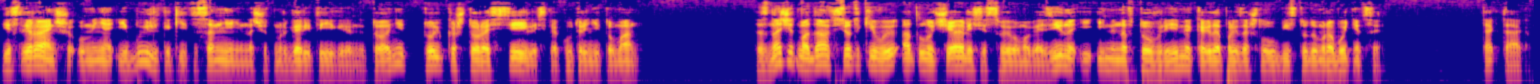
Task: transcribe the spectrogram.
Если раньше у меня и были какие-то сомнения насчет Маргариты Игоревны, то они только что рассеялись, как утренний туман. Значит, мадам, все-таки вы отлучались из своего магазина и именно в то время, когда произошло убийство домработницы. Так-так.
